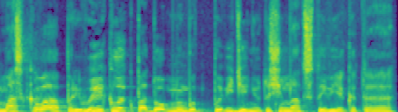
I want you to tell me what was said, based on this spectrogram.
Москва привыкла к подобному поведению. Это 17 век, это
